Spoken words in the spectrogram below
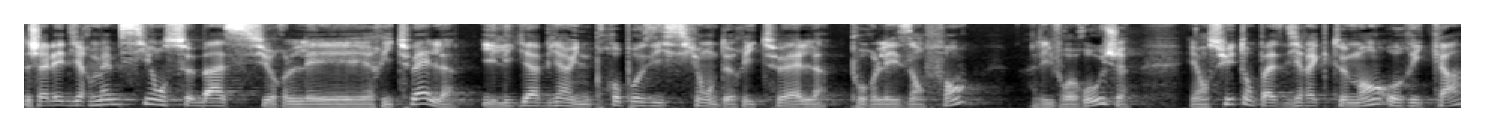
J'allais dire, même si on se base sur les rituels, il y a bien une proposition de rituel pour les enfants, un livre rouge, et ensuite on passe directement au RICA,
